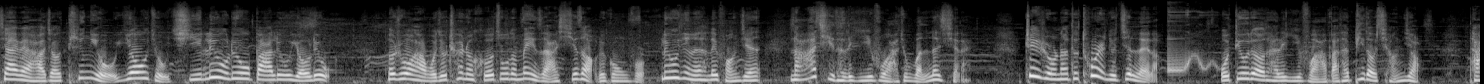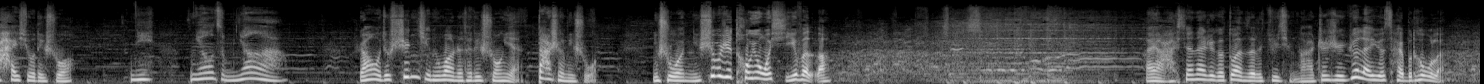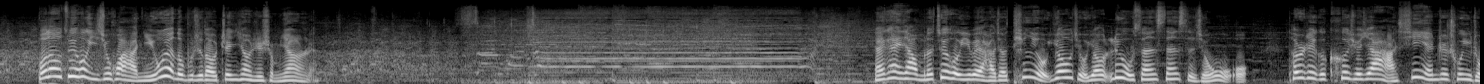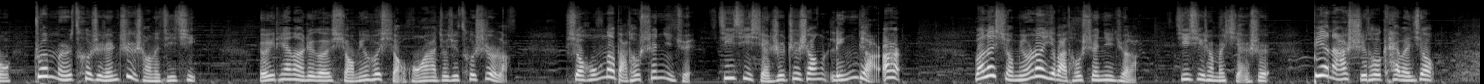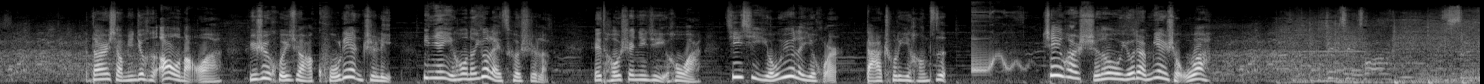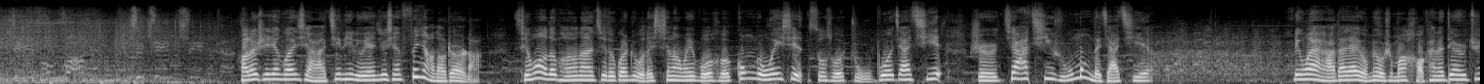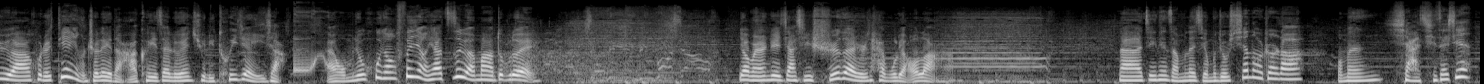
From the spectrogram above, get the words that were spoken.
下一位哈叫听友幺九七六六八六幺六。他说：“哈，我就趁着合租的妹子啊洗澡的功夫，溜进了她的房间，拿起她的衣服啊就闻了起来。这时候呢，他突然就进来了，我丢掉他的衣服啊，把他逼到墙角，他害羞地说：“你你要怎么样啊？”然后我就深情地望着他的双眼，大声地说：“你说你是不是偷用我洗衣粉了？”哎呀，现在这个段子的剧情啊，真是越来越猜不透了。不到最后一句话，你永远都不知道真相是什么样的。来看一下我们的最后一位哈，叫听友幺九幺六三三四九五。他说这个科学家啊，新研制出一种专门测试人智商的机器。有一天呢，这个小明和小红啊就去测试了。小红呢把头伸进去，机器显示智商零点二。完了，小明呢也把头伸进去了，机器上面显示别拿石头开玩笑。当时小明就很懊恼啊，于是回去啊苦练智力。一年以后呢又来测试了，这头伸进去以后啊，机器犹豫了一会儿。打出了一行字，这块石头有点面熟啊。好了，时间关系啊，今天留言就先分享到这儿了。喜欢我的朋友呢，记得关注我的新浪微博和公众微信，搜索“主播佳期”，是“佳期如梦”的佳期。另外啊，大家有没有什么好看的电视剧啊或者电影之类的啊，可以在留言区里推荐一下。哎，我们就互相分享一下资源嘛，对不对？要不然这假期实在是太无聊了哈。那今天咱们的节目就先到这儿了，我们下期再见。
